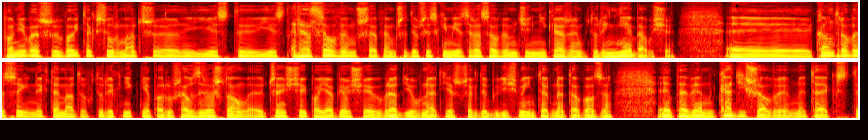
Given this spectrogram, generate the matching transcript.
ponieważ Wojtek Surmacz e, jest, jest rasowym szefem, przede wszystkim jest rasowym dziennikarzem, który nie bał się e, kontrowersyjnych tematów, których nikt nie poruszał. Zresztą częściej pojawiał się w Radiu Wnet, jeszcze gdy byliśmy internetowo, za pewien kadiszowy tekst,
